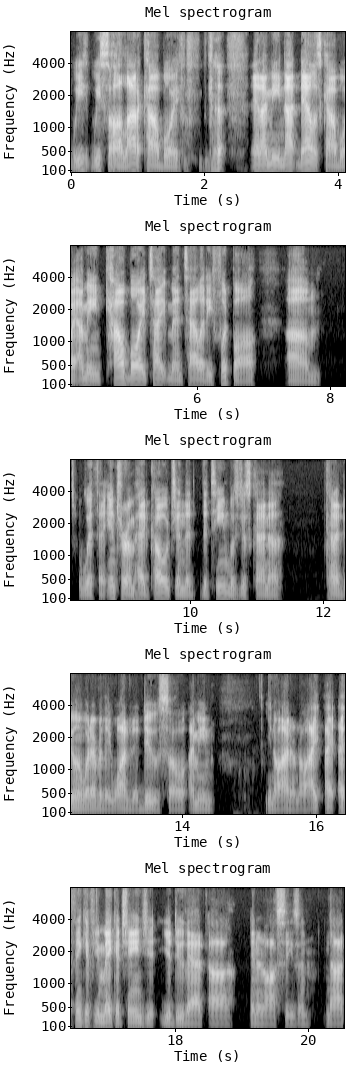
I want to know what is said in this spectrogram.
we we saw a lot of cowboy and i mean not dallas cowboy i mean cowboy type mentality football um, with an interim head coach and the the team was just kind of kind of doing whatever they wanted to do. So i mean you know i don't know i i, I think if you make a change you, you do that uh in an off season not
